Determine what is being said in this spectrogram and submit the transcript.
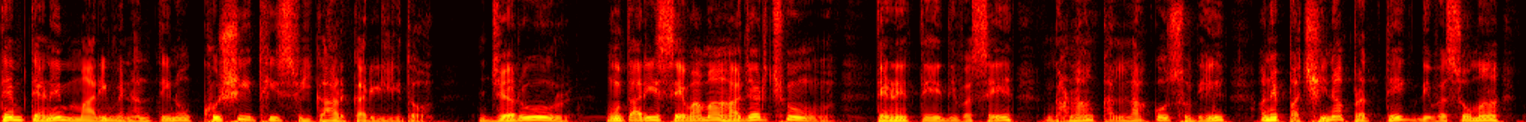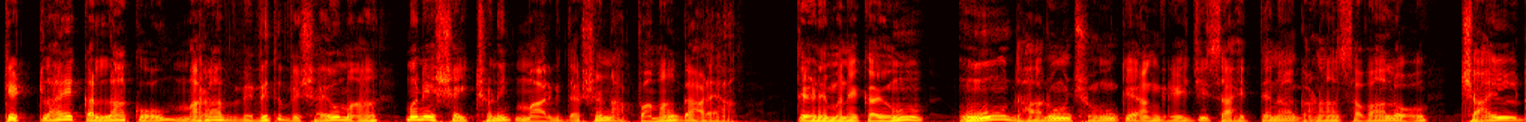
તેમ તેણે મારી વિનંતીનો ખુશીથી સ્વીકાર કરી લીધો. જરૂર, હું તારી સેવામાં હાજર છું. તેણે તે દિવસે ઘણા કલાકો સુધી અને પછીના પ્રત્યેક દિવસોમાં કેટલાય કલાકો મારા વિવિધ વિષયોમાં મને શૈક્ષણિક માર્ગદર્શન આપવામાં ગાળ્યા. તેણે મને કહ્યું, હું ધારું છું કે અંગ્રેજી સાહિત્યના ઘણા સવાલો ચાઇલ્ડ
